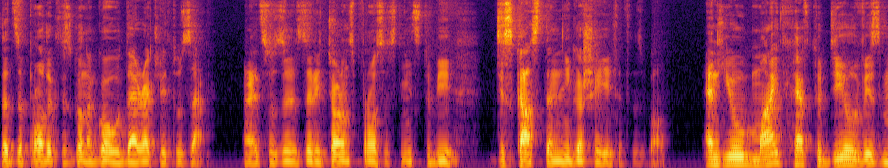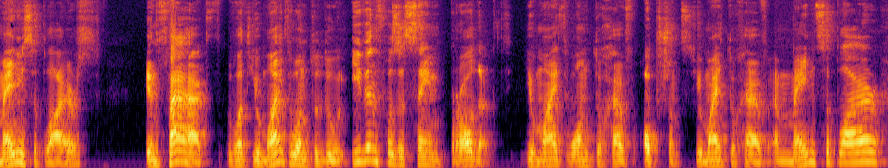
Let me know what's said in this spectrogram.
that the product is going to go directly to them? Right. So the, the returns process needs to be discussed and negotiated as well. And you might have to deal with many suppliers In fact, what you might want to do, even for the same product, you might want to have options. You might to have a main supplier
